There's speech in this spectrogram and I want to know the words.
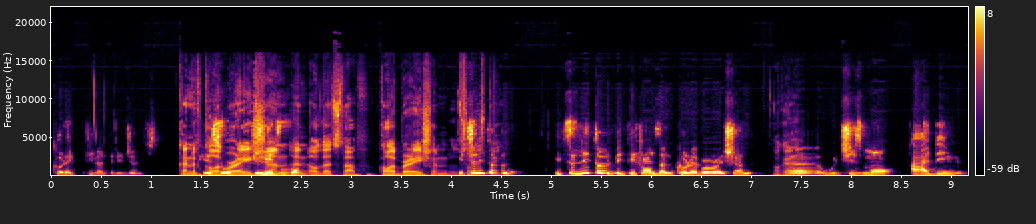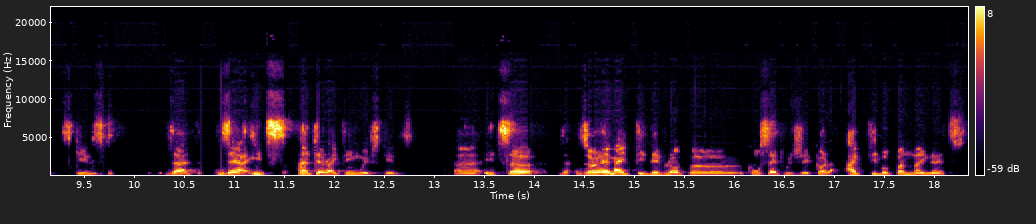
collective intelligence. Kind of okay, collaboration so and all that stuff. Collaboration. It's so a little, it's a little bit different than collaboration, okay. uh, which is more adding skills. That there, it's interacting with skills. Uh, it's uh, the, the, MIT developed a concept which they call active open-mindedness,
